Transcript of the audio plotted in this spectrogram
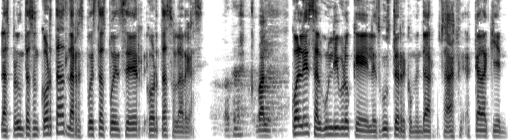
Las preguntas son cortas, las respuestas pueden ser cortas o largas. Ok, vale. ¿Cuál es algún libro que les guste recomendar? O sea, a cada quien.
